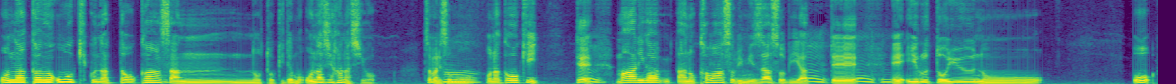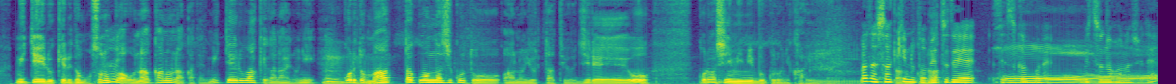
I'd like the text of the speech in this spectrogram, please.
お腹が大きくなったお母さんの時でも同じ話をつまりその、お腹大きいって、うん。周りが、あの、川遊び、水遊びやって、いるというのを見ているけれども、その子はお腹の中で見ているわけがないのに、うん。これと全く同じことをあの言ったという事例を、これは新耳袋に書いまださっきのと別でですか？これ。別の話で。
